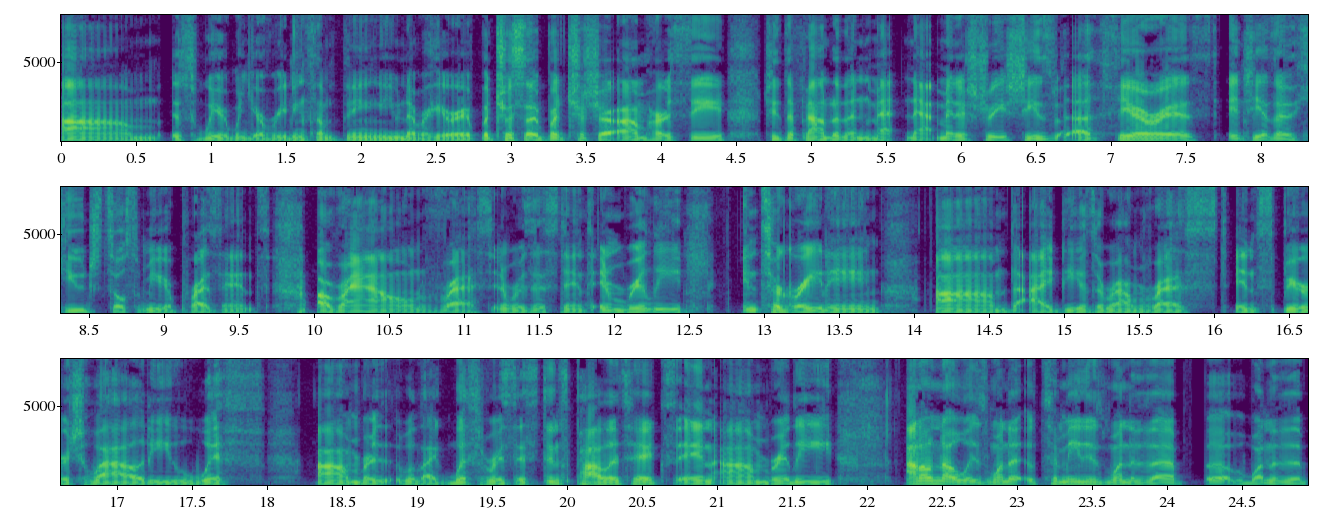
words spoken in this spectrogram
Um, it's weird when you're reading something, you never hear it. But Tricia, but Tricia um, Hersey, she's the founder of the Nap Ministry. She's a theorist and she has a huge social media presence around rest and resistance and really integrating um, the ideas around rest and spirituality with um re- like with resistance politics and um really I don't know is one of to me is one of the uh, one of the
